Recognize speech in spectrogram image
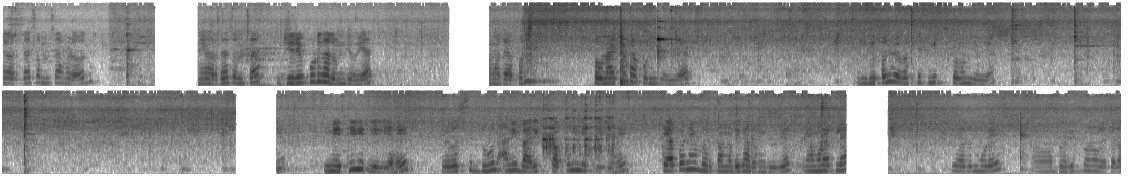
अर्धा चमचा हळद. आणि अर्धा चमचा जिरेपूड घालून घेऊयात. त्यामध्ये आपण टोमॅटो टाकून घेऊयात. आणि हे पण व्यवस्थित मिक्स करून घेऊया. मेथी घेतलेली आहे व्यवस्थित धुवून आणि बारीक कापून घेतलेली आहे. ते आपण या भरतामध्ये घालून घेऊयात. यामुळे आपल्या यामुळे भरीत बनवलं त्याला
